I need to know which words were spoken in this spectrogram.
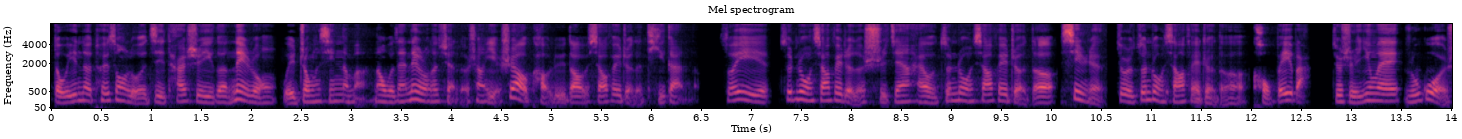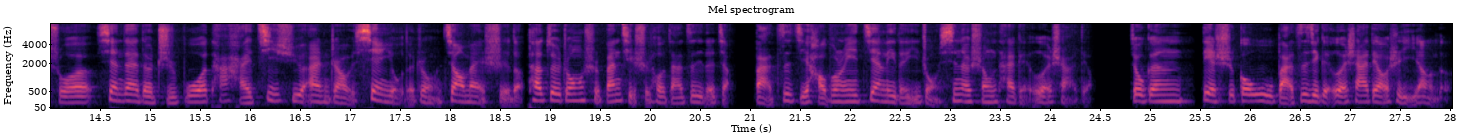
抖音的推送逻辑它是一个内容为中心的嘛，那我在内容的选择上也是要考虑到消费者的体感的。所以尊重消费者的时间，还有尊重消费者的信任，就是尊重消费者的口碑吧。就是因为如果说现在的直播，它还继续按照现有的这种叫卖式的，它最终是搬起石头砸自己的脚，把自己好不容易建立的一种新的生态给扼杀掉，就跟电视购物把自己给扼杀掉是一样的。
